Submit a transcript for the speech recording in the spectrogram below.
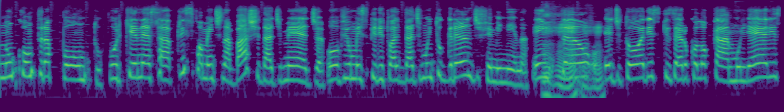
num contraponto, porque nessa, principalmente na Baixa Idade Média, houve uma espiritualidade muito grande feminina. Uhum, então, uhum, uhum. editores quiseram colocar mulheres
